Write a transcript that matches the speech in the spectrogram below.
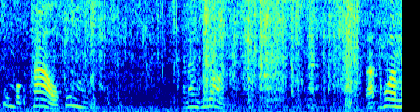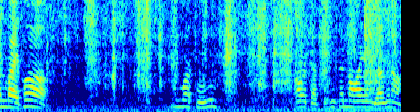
คุ้มบักเผาว คุ้มอันนั้นพี่น้อง ตัดห้อนมันไว้พ่อมันบ่สูง เอาจับตัวนี้ก็น้อยอย่างเดียวพี่น้อง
